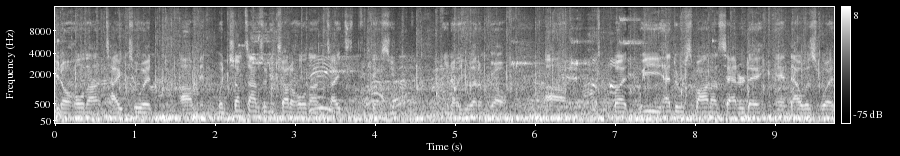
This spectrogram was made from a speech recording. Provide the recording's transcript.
you know, hold on tight to it. Um, and when sometimes when you try to hold on tight to things, you, you know, you let them go. Um, but we had to respond on Saturday, and that was what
